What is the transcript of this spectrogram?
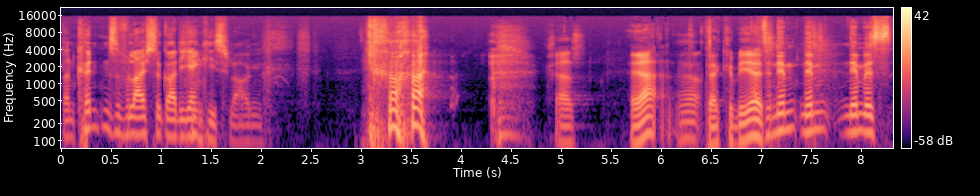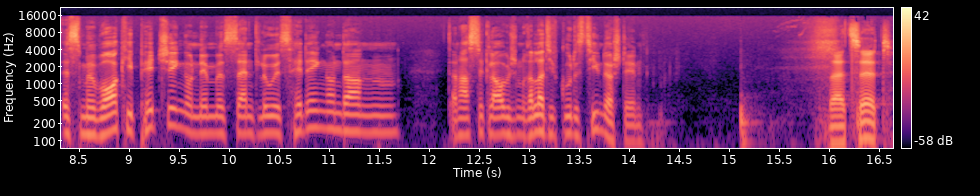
dann könnten sie vielleicht sogar die Yankees schlagen. Krass. Ja, Ja. der Kabir. Also nimm, nimm, nimm es, es Milwaukee Pitching und nimm es St. Louis Hitting und dann, dann hast du, glaube ich, ein relativ gutes Team da stehen. That's it.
